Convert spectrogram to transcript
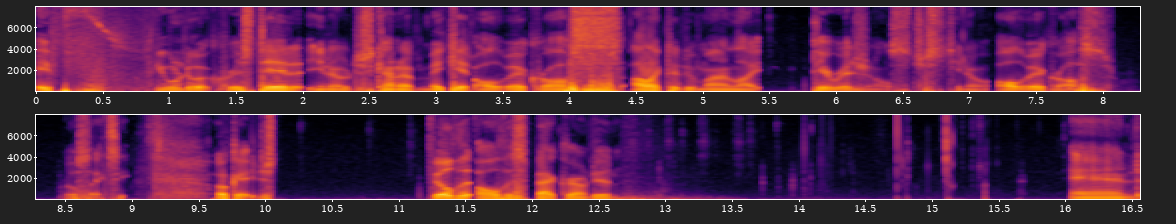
if you want to do what Chris did, you know, just kind of make it all the way across. I like to do mine like the originals, just, you know, all the way across. Real sexy. Okay, just fill the, all this background in. And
